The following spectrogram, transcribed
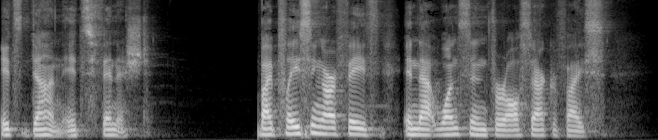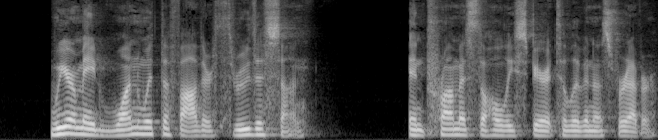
It's done, it's finished. By placing our faith in that once and for all sacrifice, we are made one with the Father through the Son and promise the Holy Spirit to live in us forever.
